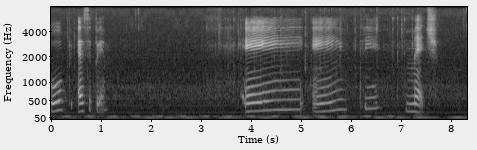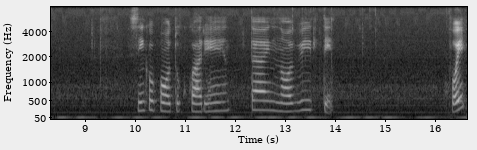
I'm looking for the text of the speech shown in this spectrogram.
up SP. Em, entre match. 5.49T. Foi?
